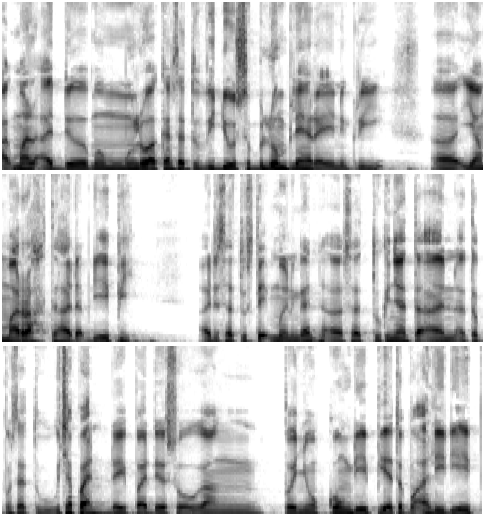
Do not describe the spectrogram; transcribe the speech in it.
Akmal ada mengeluarkan satu video sebelum pilihan raya negeri uh, yang marah terhadap DAP ada satu statement kan uh, satu kenyataan ataupun satu ucapan daripada seorang penyokong DAP ataupun ahli DAP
